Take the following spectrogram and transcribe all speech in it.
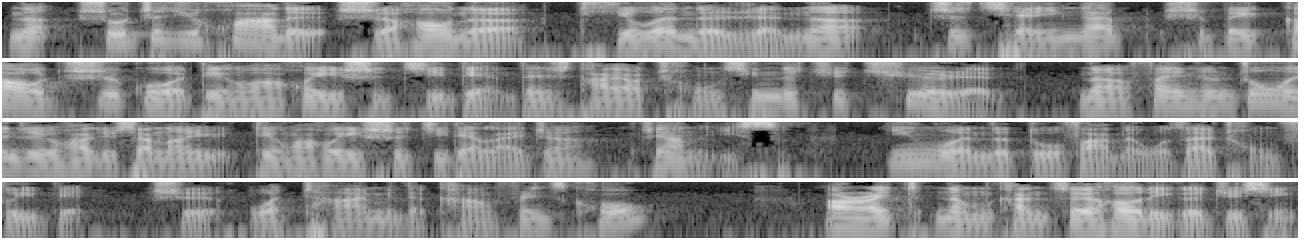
那说这句话的时候呢，提问的人呢之前应该是被告知过电话会议是几点，但是他要重新的去确认那翻译成中文这句话就相当于电话会议是几点来着？这样的意思。英文的读法呢，我再重复一遍，是 What time is the conference call? All right，那我们看最后的一个句型，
